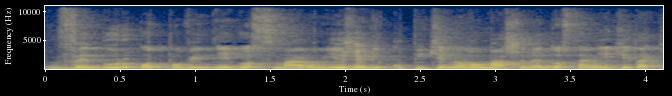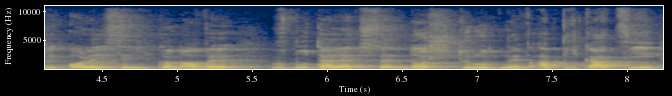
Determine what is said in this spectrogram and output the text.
Wybór odpowiedniego smaru. Jeżeli kupicie nową maszynę, dostaniecie taki olej silikonowy w buteleczce, dość trudny w aplikacji.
